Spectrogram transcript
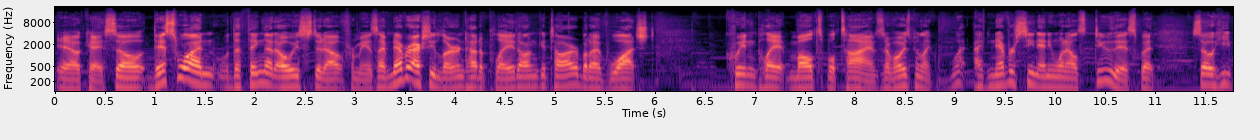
Yeah, okay. So this one, the thing that always stood out for me is I've never actually learned how to play it on guitar, but I've watched Quinn play it multiple times, and I've always been like, "What? I've never seen anyone else do this." But so he,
